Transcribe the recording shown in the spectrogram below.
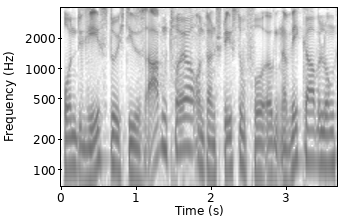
und gehst durch dieses Abenteuer und dann stehst du vor irgendeiner Weggabelung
